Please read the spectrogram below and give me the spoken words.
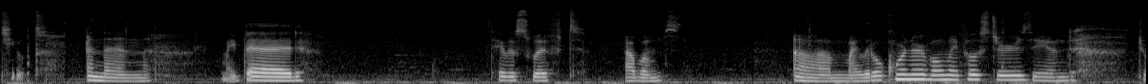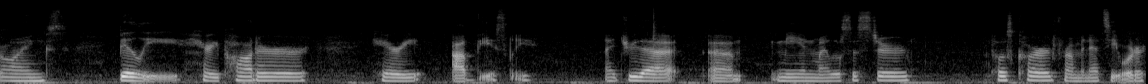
cute. And then my bed, Taylor Swift albums, um, my little corner of all my posters and drawings, Billie, Harry Potter, Harry, obviously. I drew that, um, me and my little sister, postcard from an Etsy order.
